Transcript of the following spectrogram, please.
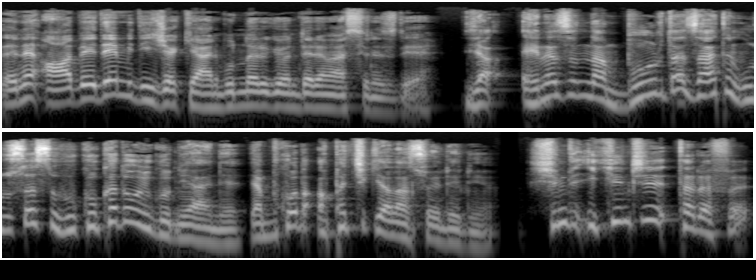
E ne ABD mi diyecek yani bunları gönderemezsiniz diye? Ya en azından burada zaten uluslararası hukuka da uygun yani. Ya bu konu apaçık yalan söyleniyor. Şimdi ikinci tarafı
